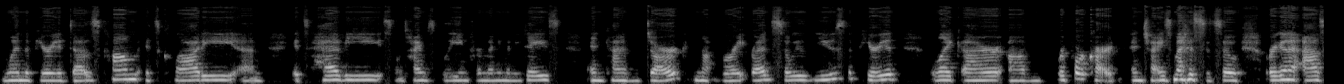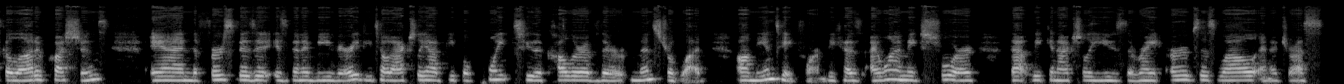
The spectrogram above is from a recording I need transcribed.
when the period does come. It's clotty and it's heavy, sometimes bleeding for many, many days and kind of dark, not bright red. So we use the period like our um, report card in Chinese medicine. So we're going to ask a lot of questions and the first visit is going to be very detailed. I actually have people point to the color of their menstrual blood on the intake form because I want to make sure that we can actually use the right herbs as well and address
